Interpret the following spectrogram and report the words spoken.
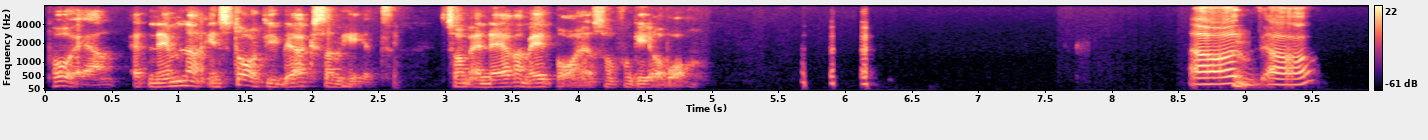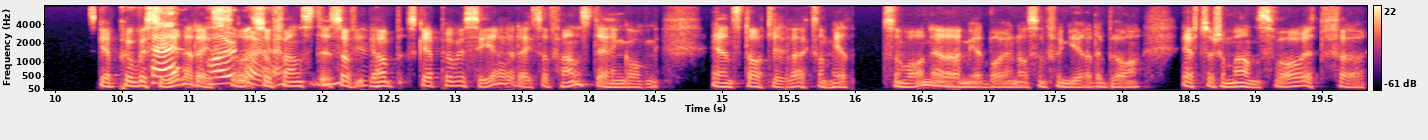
på er att nämna en statlig verksamhet som är nära medborgarna som fungerar bra. Ja, Mm. ja. Ska jag provocera dig så, så fanns det, så, ja, ska jag provocera dig så fanns det en gång en statlig verksamhet som var nära medborgarna och som fungerade bra eftersom ansvaret för,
